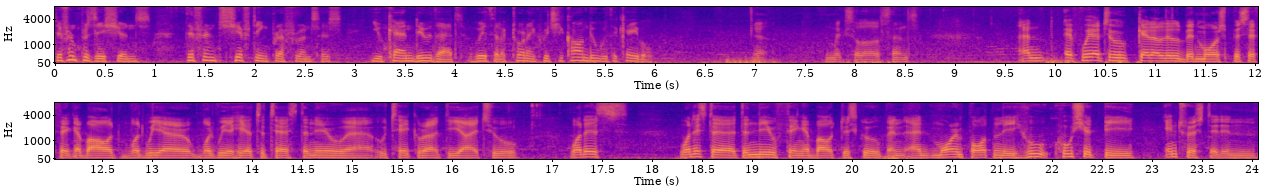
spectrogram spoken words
different positions, different shifting preferences. You can do that with electronics, which you can't do with a cable. Yeah, it makes a lot of sense. And if we are to get a little bit more specific about what we are what we are here to test, the new uh, Ultegra Di2, what is what is the, the new thing about this group? And, and more importantly, who, who should be interested in,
